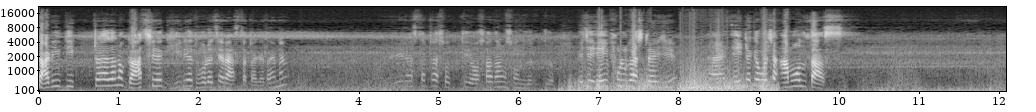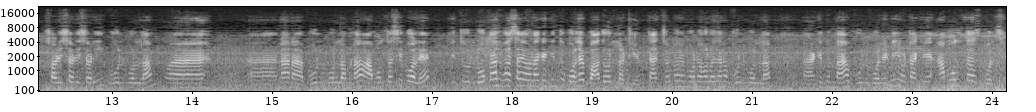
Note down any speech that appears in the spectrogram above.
চারিদিকটা যেন গাছে ঘিরে ধরেছে রাস্তাটাকে, তাই না? এই রাস্তাটা সত্যি অসাধারণ সৌন্দর্য। এই যে এই ফুল গাছটা, এই যে এইটাকে বলছে আমল তাস। সরি সরি সরি ভুল বললাম। না না, ভুল বললাম না, আমল তাসই বলে, কিন্তু লোকাল ভাষায় ওনাকে কিন্তু বলে বাদল লাঠি। আমি তার জন্য মনে হলো যেন ভুল বললাম। কিন্তু না, ভুল বলিনি, ওটাকে আমল তাস বলছে।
